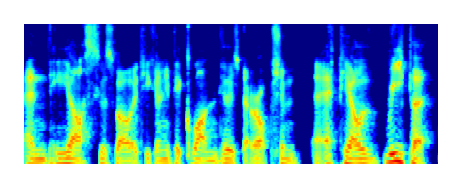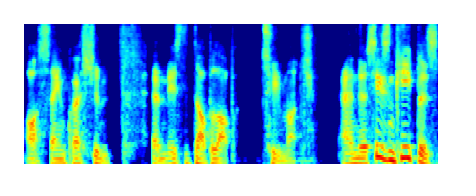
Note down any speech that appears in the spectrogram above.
And he asks as well if you can only pick one, who is better option? Uh, FPL Reaper the same question: um, Is the double up too much? And the season keepers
